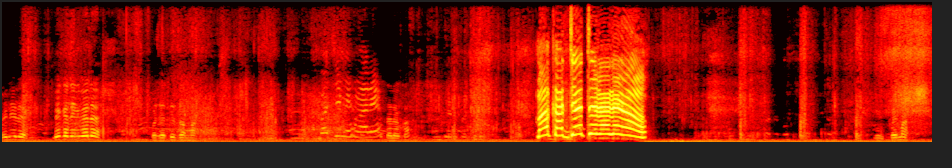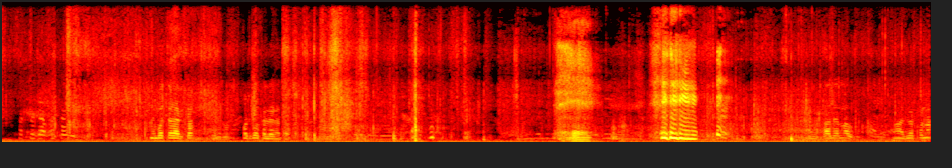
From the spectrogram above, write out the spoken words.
వెనీలే బేక దీనికి వేలే हो जाते जमा. चलो का. माँ कज्जा चला ले कोई माँ. मैं बता रहा पट को लेना था. खा लेना. हाँ जटना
